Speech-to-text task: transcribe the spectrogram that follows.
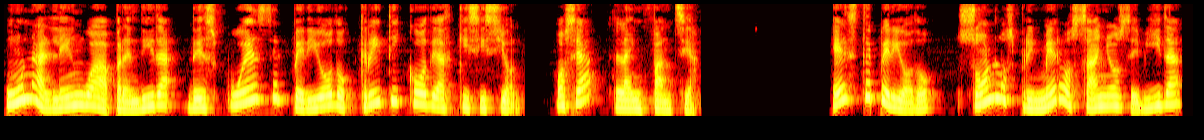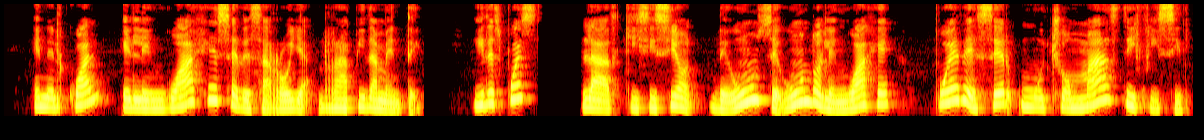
una lengua aprendida después del periodo crítico de adquisición, o sea, la infancia. Este periodo son los primeros años de vida en el cual el lenguaje se desarrolla rápidamente y después la adquisición de un segundo lenguaje puede ser mucho más difícil.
